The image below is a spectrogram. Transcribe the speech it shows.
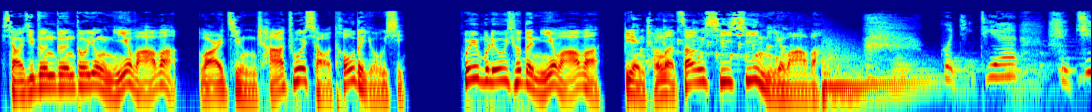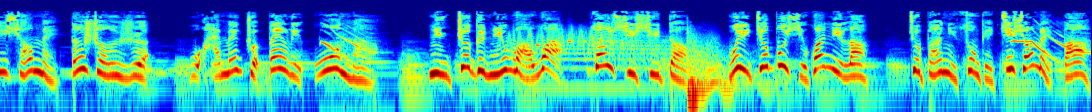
小鸡墩墩都用泥娃娃玩警察捉小偷的游戏。灰不溜秋的泥娃娃变成了脏兮兮泥娃娃。啊，过几天是鸡小美的生日。我还没准备礼物呢，你这个泥娃娃脏兮兮的，我已经不喜欢你了，就把你送给鸡小美吧。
